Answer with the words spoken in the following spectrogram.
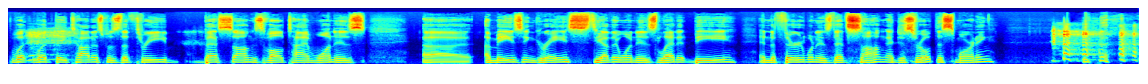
what what they taught us was the three best songs of all time. One is uh amazing grace. The other one is let it be. And the third one is that song i just wrote this morning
